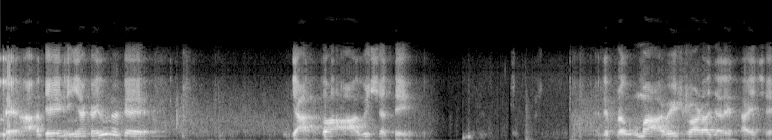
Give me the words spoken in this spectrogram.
એટલે આજે અહીંયા કહ્યું ને કે જ્ઞાત્વા આવિશતે એટલે પ્રભુમાં આવેશ વાળા જયારે થાય છે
